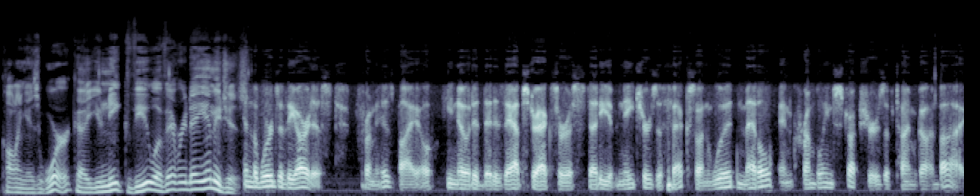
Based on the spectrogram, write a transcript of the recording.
calling his work a unique view of everyday images. In the words of the artist, from his bio, he noted that his abstracts are a study of nature's effects on wood, metal, and crumbling structures of time gone by.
